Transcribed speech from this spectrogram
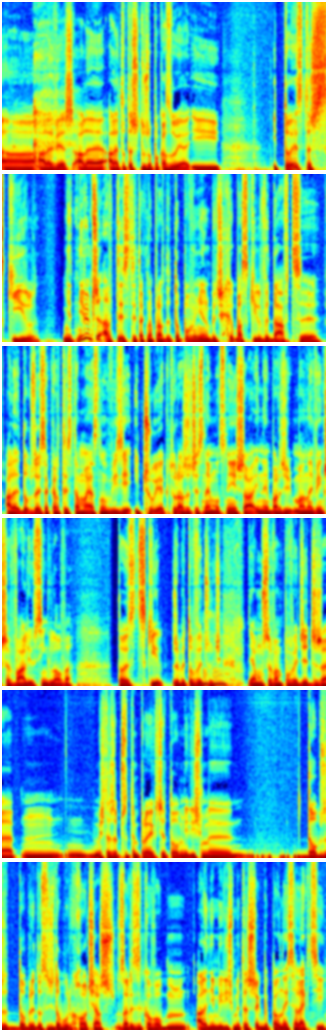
A, ale wiesz, ale, ale to też dużo pokazuje i, i to jest też skill, nie, nie wiem czy artysty tak naprawdę, to powinien być chyba skill wydawcy, ale dobrze jest jak artysta ma jasną wizję i czuje, która rzecz jest najmocniejsza i najbardziej ma największe value singlowe. To jest skill, żeby to wyczuć. Ja muszę wam powiedzieć, że mm, myślę, że przy tym projekcie to mieliśmy dobrze, dobry dosyć dobór, chociaż zaryzykowałbym, ale nie mieliśmy też jakby pełnej selekcji,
